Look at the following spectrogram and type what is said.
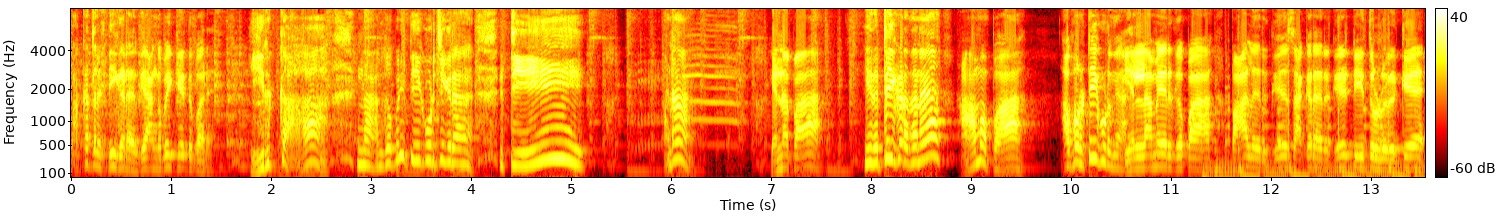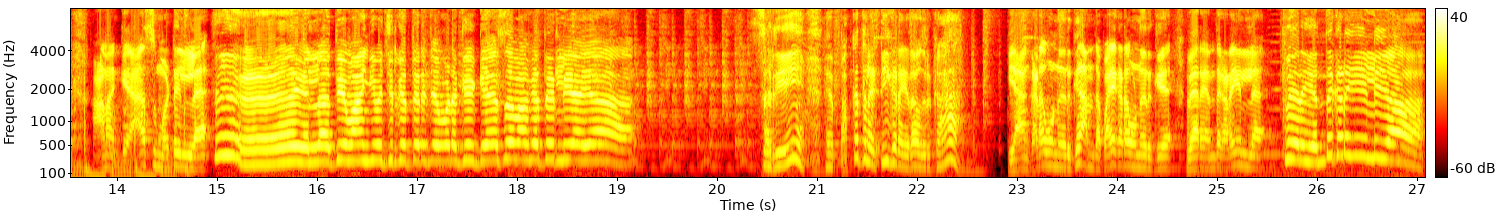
பக்கத்துல டீ கடை இருக்கு. அங்க போய் கேட்டு பாரு. இருக்கா? நான் அங்க போய் டீ குடிச்சுக்கிறேன். டீ. அண்ணா என்னப்பா? இது டீ கடை தானே? ஆமாப்பா. அப்புறம் டீ கொடுங்க. எல்லாமே இருக்குப்பா. பால் இருக்கு சக்கரை இருக்கு டீ தூள் இருக்கு. ஆனா கேஸ் மட்டும் இல்ல. எல்லாத்தையும் வாங்கி வச்சிருக்க தெரிஞ்சவனுக்கு கேஸ வாங்க தெரியலையா சரி பக்கத்துல டீ கடை ஏதாவது இருக்கா? என் கடை ஒண்ணு இருக்கு அந்த பய கடை ஒண்ணு இருக்கு. வேற எந்த கடையும் இல்ல. வேற எந்த கடையும் இல்லையா?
